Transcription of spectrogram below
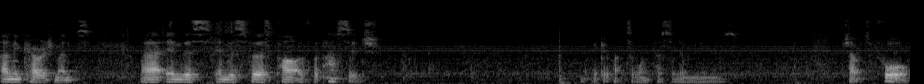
and encouragements uh, in this in this first part of the passage. Let me go back to 1 Thessalonians chapter 4.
